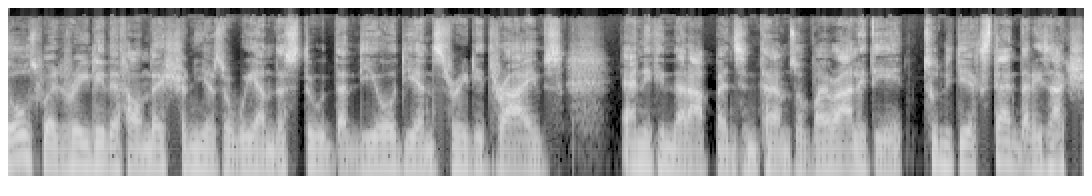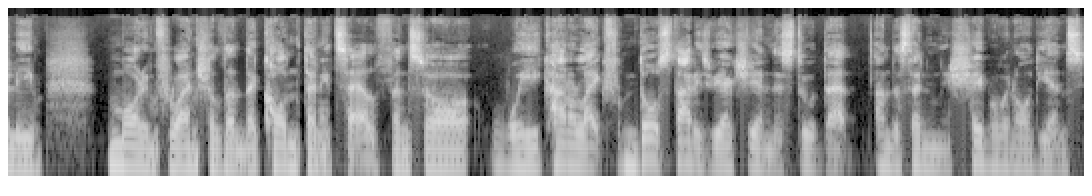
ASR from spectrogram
those were really the foundation years where we understood that the audience really drives anything that happens in terms of virality to the extent that is actually more influential than the content itself. And so we kind of like from those studies, we actually understood that understanding the shape of an audience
